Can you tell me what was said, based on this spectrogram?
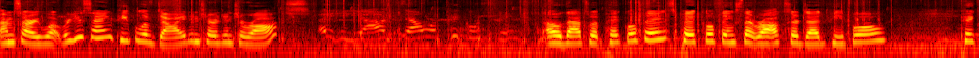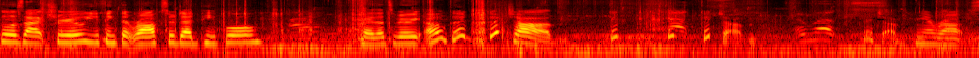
I'm sorry, what were you saying? People have died and turned into rocks? Oh, that's what Pickle thinks? Pickle thinks that rocks are dead people? Pickle, is that true? You think that rocks are dead people? Okay, that's very... Oh, good. Good job. Good, good, good job. Good job. Yeah, rocks.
